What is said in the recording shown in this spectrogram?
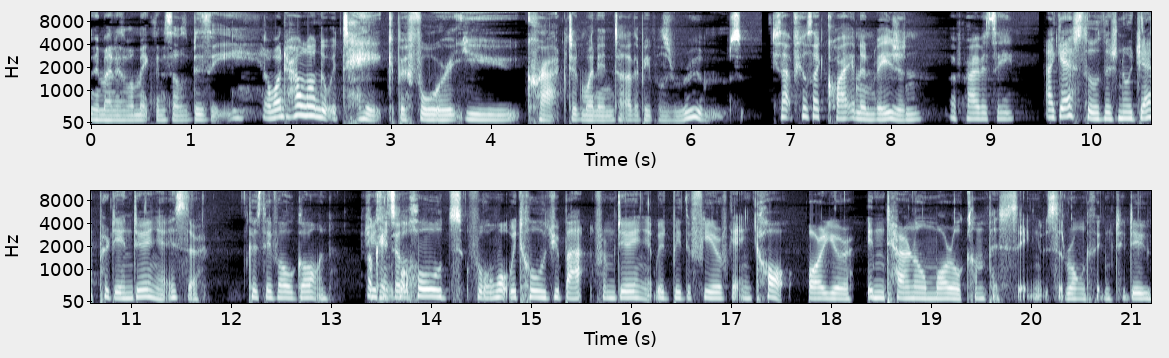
they might as well make themselves busy. I wonder how long it would take before you cracked and went into other people's rooms. Because that feels like quite an invasion of privacy. I guess, though, there's no jeopardy in doing it, is there? Because they've all gone. Do you okay, think so what holds for what would hold you back from doing it would be the fear of getting caught or your internal moral compass saying it's the wrong thing to do?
